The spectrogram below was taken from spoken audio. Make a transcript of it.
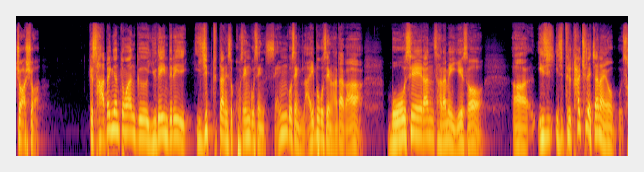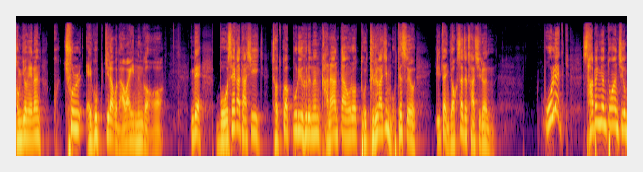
조슈아 그 400년 동안 그 유대인들이 이집트 땅에서 고생고생, 생고생, 라이브 고생 하다가 모세란 사람에 의해서 아, 이집, 트를 탈출했잖아요. 성경에는 출애굽기라고 나와 있는 거. 근데 모세가 다시 젖과 꿀이 흐르는 가나안 땅으로 도, 들어가진 못했어요. 일단 역사적 사실은 원래 400년 동안 지금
